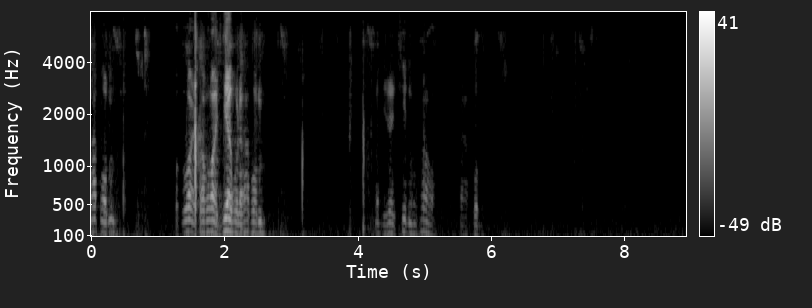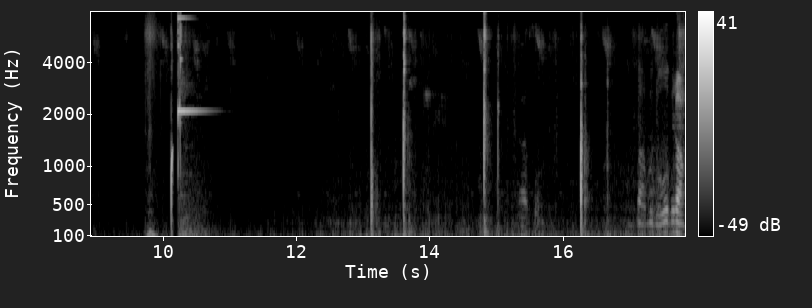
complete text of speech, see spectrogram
ครับผมร้อยสองร้อยเที่ยวหมดแล้วครับผมมันจะได้ชิ้นของเขาครับผมครับผมสอบดูพี่ น้อง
